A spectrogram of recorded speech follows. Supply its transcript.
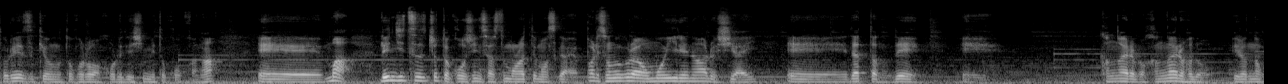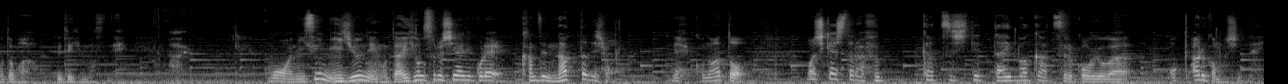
とりあえず今日のところはこれで締めとこうかな。えー、まあ、連日ちょっと更新させてもらってますが、やっぱりそのぐらい思い入れのある試合、えー、だったので、えー、考えれば考えるほどいろんなことが出てきますね。はい。もう2020年を代表する試合にこれ完全になったでしょう、ね、このあともしかしたら復活して大爆発する興行があるかもしれない、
